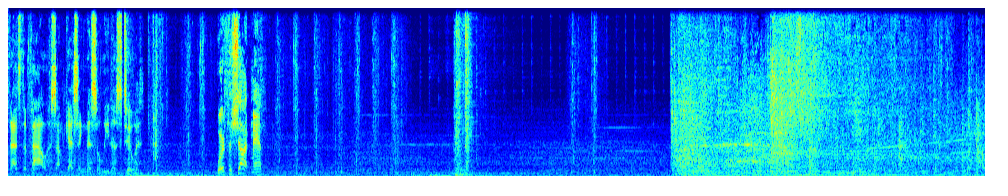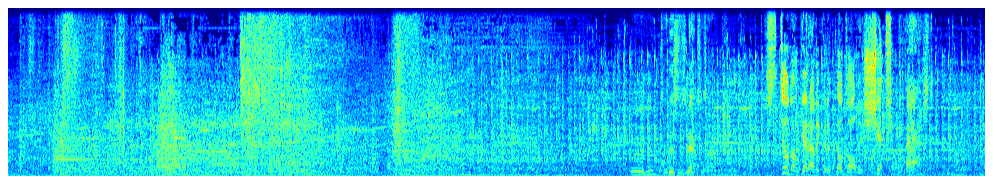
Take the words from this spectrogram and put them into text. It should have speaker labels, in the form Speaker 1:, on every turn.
Speaker 1: If that's the palace, I'm guessing this'll lead us to it.
Speaker 2: Worth a shot, man. Mm-hmm.
Speaker 3: So this is Nexus?
Speaker 2: Still don't get how they could have built all this shit so fast.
